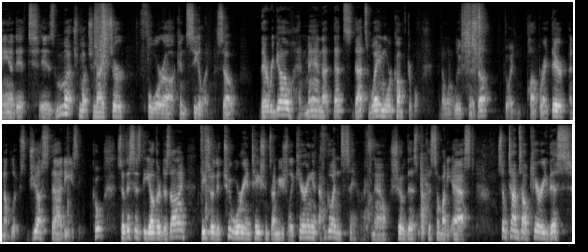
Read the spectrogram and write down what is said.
and it is much, much nicer for uh, concealing. So there we go. And man, that, that's, that's way more comfortable. And I want to loosen it up. Go ahead and pop right there and I'm loose. Just that easy. Cool. So this is the other design. These are the two orientations I'm usually carrying it. I'll go ahead and say it right now. Show this because somebody asked. Sometimes I'll carry this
